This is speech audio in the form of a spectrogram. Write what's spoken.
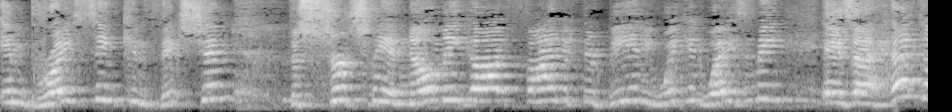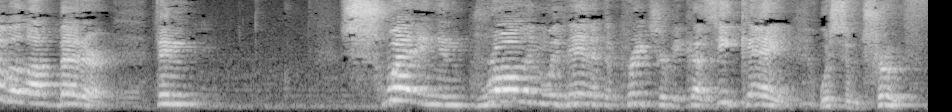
embracing conviction, to search me and know me, God, find if there be any wicked ways in me, is a heck of a lot better than sweating and growling within at the preacher because he came with some truth.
